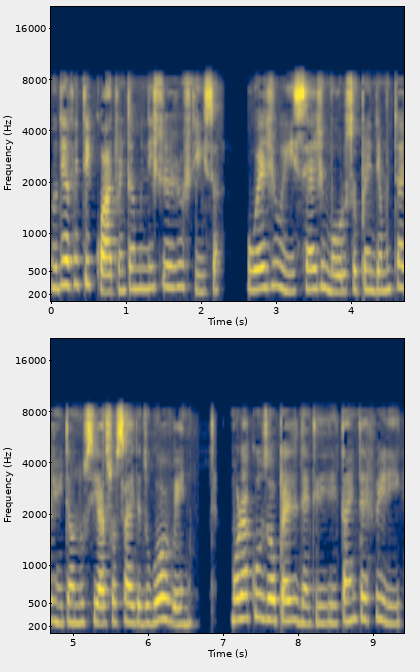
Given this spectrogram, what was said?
No dia 24, então ministro da Justiça, o ex-juiz Sérgio Moro surpreendeu muita gente ao anunciar sua saída do governo. Moro acusou o presidente de tentar interferir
